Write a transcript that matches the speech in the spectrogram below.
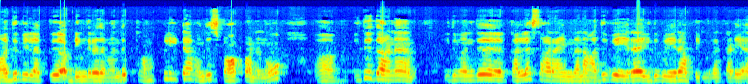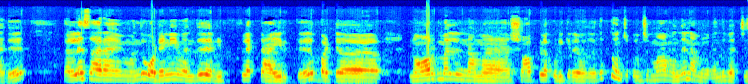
மது விலக்கு அப்படிங்கிறத வந்து கம்ப்ளீட்டாக வந்து ஸ்டாப் பண்ணணும். இதுதானே இது வந்து கள்ள சாராயம் தானே அது வேற இது வேற அப்படிங்கிறது கிடையாது. கள்ள சாராயம் வந்து உடனே வந்து ரிஃப்ளெக்ட் ஆயிருக்கு. பட் நார்மல் uh, நம்ம ஷாப்பில் குடிக்கிறது வந்து கொஞ்சம் கொஞ்சமாக வந்து நம்மளை வந்து வச்சு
